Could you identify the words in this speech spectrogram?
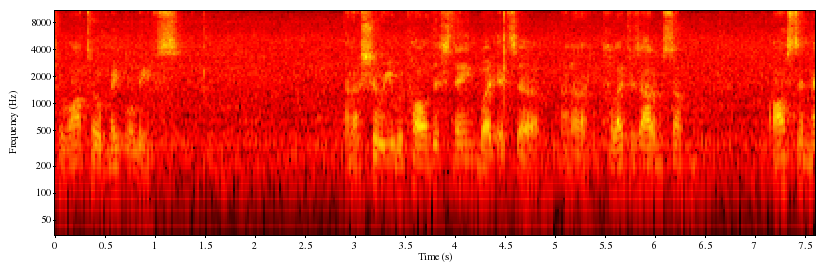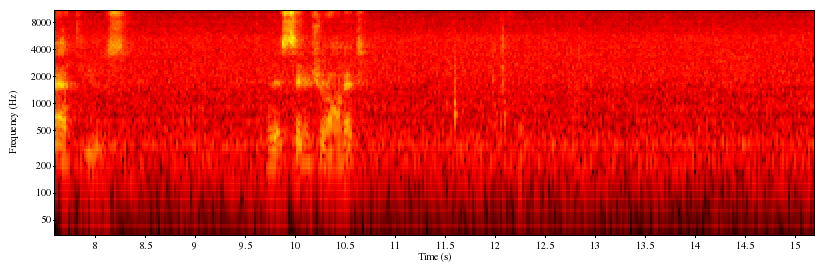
Toronto Maple Leafs. I'm not sure what you would call this thing, but it's a, I know, like a collector's item or something. Auston Matthews with his signature on it. And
